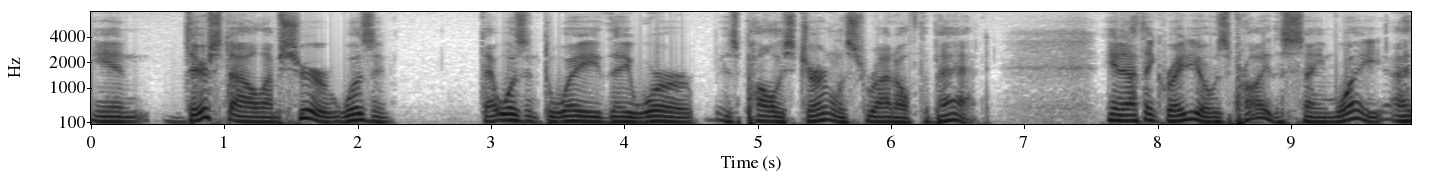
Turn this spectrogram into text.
and their style, I'm sure, wasn't that wasn't the way they were as polished journalists right off the bat. And I think radio is probably the same way. I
